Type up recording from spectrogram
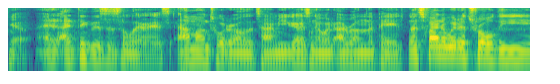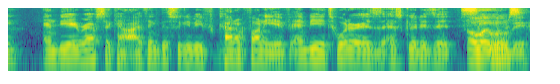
Yeah, and I think this is hilarious. I'm on Twitter all the time. You guys know it. I run the page. Let's find a way to troll the NBA refs account. I think this would be kind of funny. If NBA Twitter is as good as it seems, Oh, it will be.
